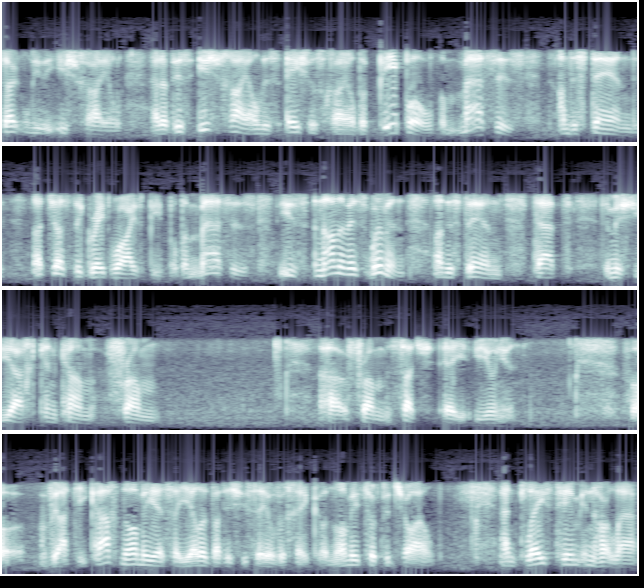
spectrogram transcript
certainly the Ish Chayil. And of this Ish Chayil, this Ashes Chayil, the people, the masses understand, not just the great wise people, the masses, these anonymous women understand that the Mashiach can come from uh, from such a union. Naomi took the child and placed him in her lap.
